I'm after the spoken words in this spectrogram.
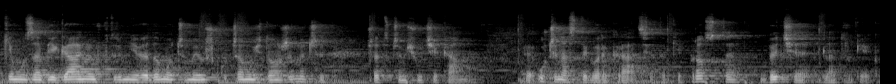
takiemu zabieganiu, w którym nie wiadomo, czy my już ku czemuś dążymy, czy przed czymś uciekamy. E, Uczy nas tego rekreacja, takie proste bycie dla drugiego.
